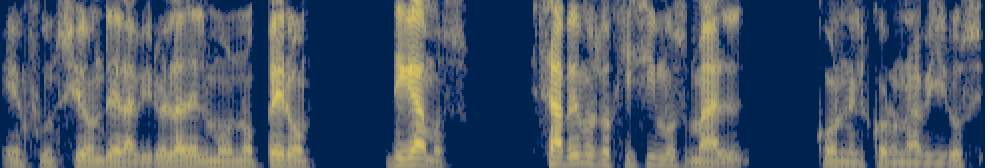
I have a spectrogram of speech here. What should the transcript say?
en función de la viruela del mono, pero digamos, sabemos lo que hicimos mal con el coronavirus,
